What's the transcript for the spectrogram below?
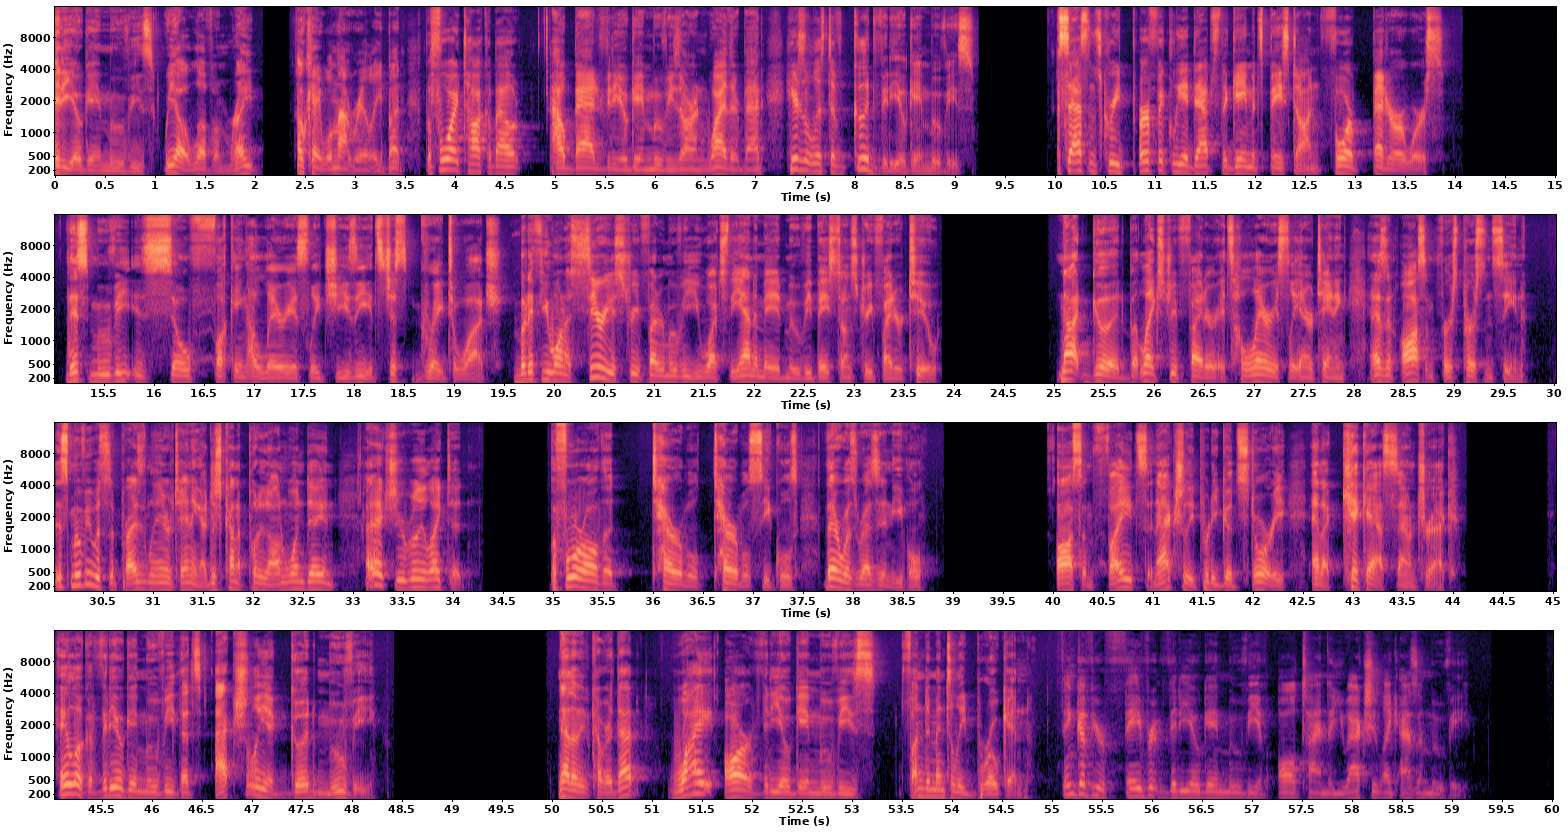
Video game movies. We all love them, right? Okay, well, not really, but before I talk about how bad video game movies are and why they're bad, here's a list of good video game movies. Assassin's Creed perfectly adapts the game it's based on, for better or worse. This movie is so fucking hilariously cheesy, it's just great to watch. But if you want a serious Street Fighter movie, you watch the animated movie based on Street Fighter 2. Not good, but like Street Fighter, it's hilariously entertaining and has an awesome first person scene. This movie was surprisingly entertaining. I just kind of put it on one day and I actually really liked it. Before all the terrible, terrible sequels, there was Resident Evil. Awesome fights, an actually pretty good story, and a kick ass soundtrack. Hey, look, a video game movie that's actually a good movie. Now that we've covered that, why are video game movies fundamentally broken? Think of your favorite video game movie of all time that you actually like as a movie.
